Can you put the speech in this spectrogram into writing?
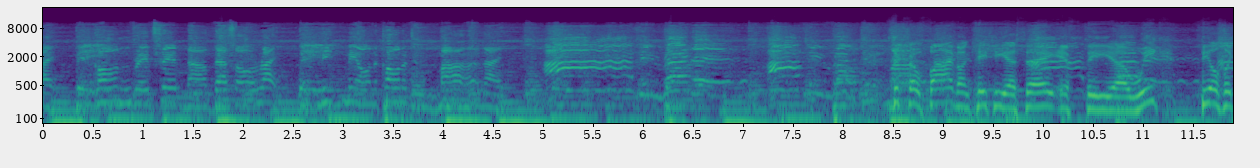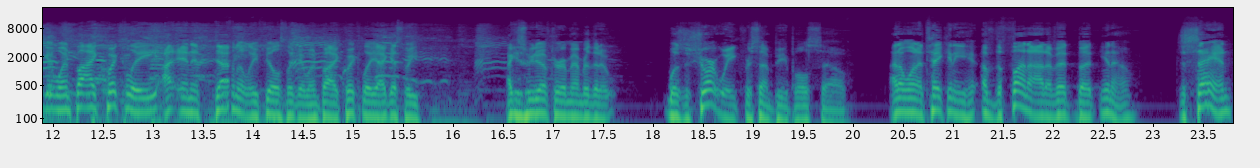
sight. Cornbread said, now that's all right. Meet me on the corner tomorrow night. I'll be ready. I'll be ready. 605 on KTSA. If the uh, week feels like it went by quickly, uh, and it definitely feels like it went by quickly, I guess we, I guess we do have to remember that it was a short week for some people. So I don't want to take any of the fun out of it, but you know, just saying.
